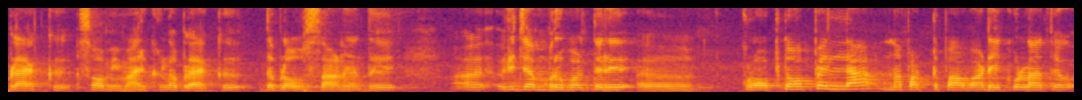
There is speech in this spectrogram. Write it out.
ബ്ലാക്ക് സ്വാമിമാർക്കുള്ള ബ്ലാക്ക് ഇത് ബ്ലൗസാണ് ഇത് ഒരു ജമ്പർ പോലത്തെ ഒരു ക്രോപ്പ് ടോപ്പല്ല എന്നാൽ പട്ടുപാവാടേക്കുള്ള അത്യ-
